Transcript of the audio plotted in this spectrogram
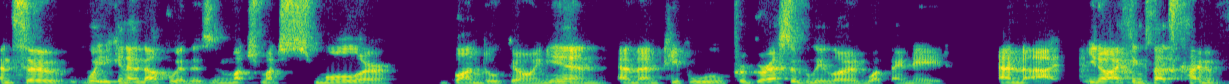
And so what you can end up with is a much, much smaller bundle going in, and then people will progressively load what they need. And I, you know, I think that's kind of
